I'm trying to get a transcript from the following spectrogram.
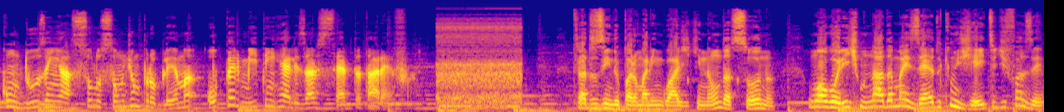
conduzem à solução de um problema ou permitem realizar certa tarefa. Traduzindo para uma linguagem que não dá sono, um algoritmo nada mais é do que um jeito de fazer.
